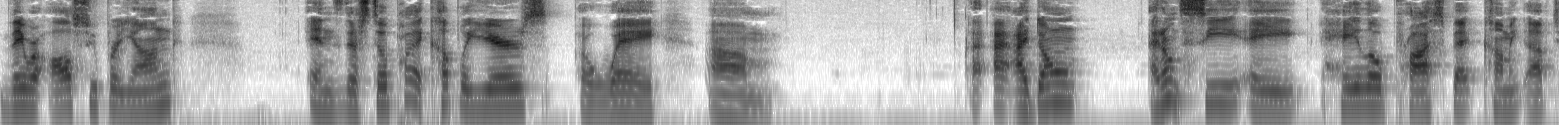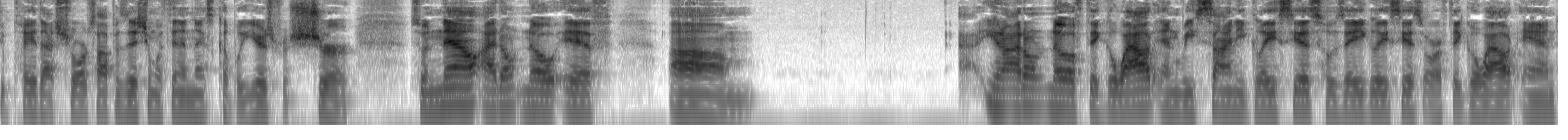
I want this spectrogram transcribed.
they were all super young and they're still probably a couple years away. Um, I, I don't I don't see a Halo prospect coming up to play that shortstop position within the next couple years for sure. So now I don't know if, um, you know, I don't know if they go out and re-sign Iglesias, Jose Iglesias, or if they go out and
